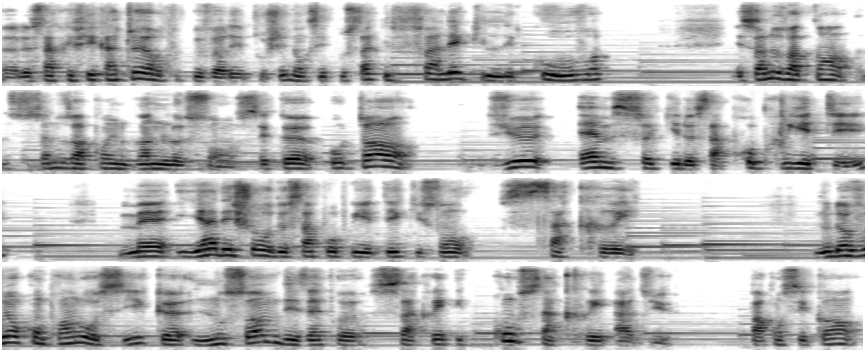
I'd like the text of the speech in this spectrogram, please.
euh, le sacrificateur pouvait les toucher. Donc c'est pour ça qu'il fallait qu'il les couvre. Et ça nous, attend, ça nous apprend une grande leçon. C'est que autant Dieu aime ce qui est de sa propriété, mais il y a des choses de sa propriété qui sont sacrées. Nous devrions comprendre aussi que nous sommes des êtres sacrés et consacrés à Dieu. Par conséquent,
